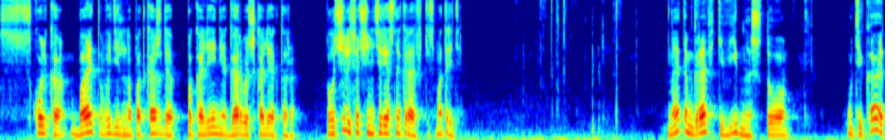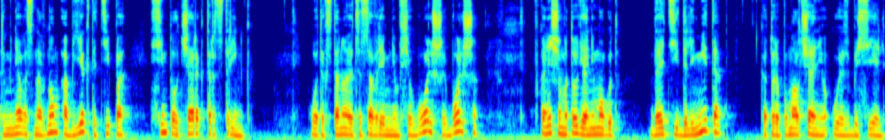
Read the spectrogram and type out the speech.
сколько байт выделено под каждое поколение garbage коллектора. Получились очень интересные графики, смотрите. На этом графике видно, что утекают у меня в основном объекты типа Simple Character String – вот их становится со временем все больше и больше. В конечном итоге они могут дойти до лимита, который по умолчанию USB-CL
